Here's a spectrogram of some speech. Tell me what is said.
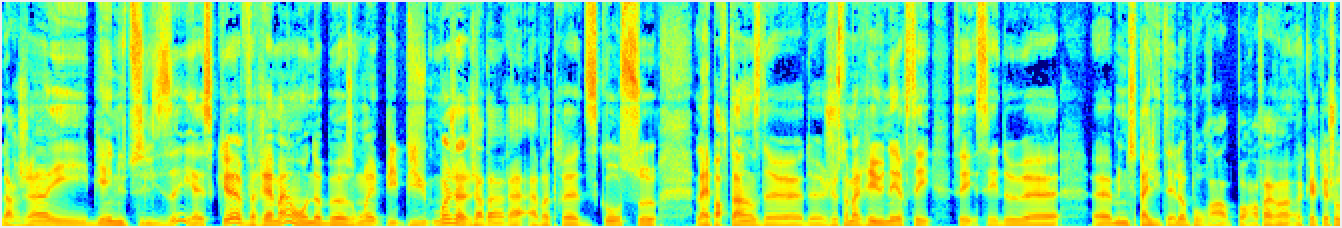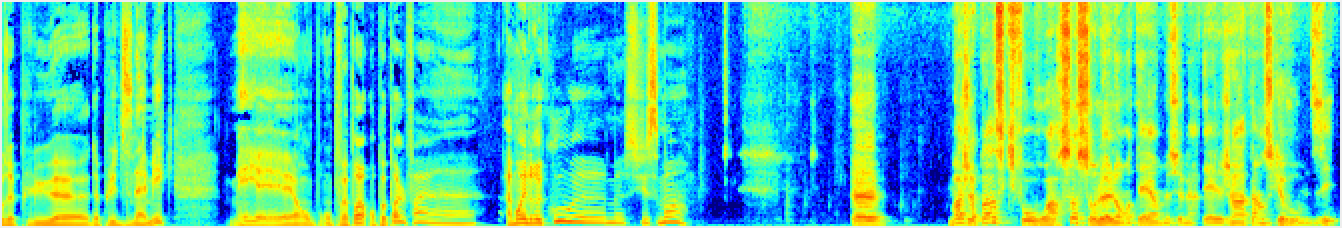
l'argent est bien utilisé. Est-ce que vraiment on a besoin? Puis, moi, j'adore à, votre discours sur l'importance de, justement réunir ces, deux euh, euh, municipalités-là pour en, faire quelque chose euh, de plus dynamique. Mais euh, on ne pouvait pas, on peut pas le faire à, moindre coût, euh, Monsieur Simon. Euh, moi, je pense qu'il faut voir ça sur le long terme, M. Martel. J'entends ce que vous me dites,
